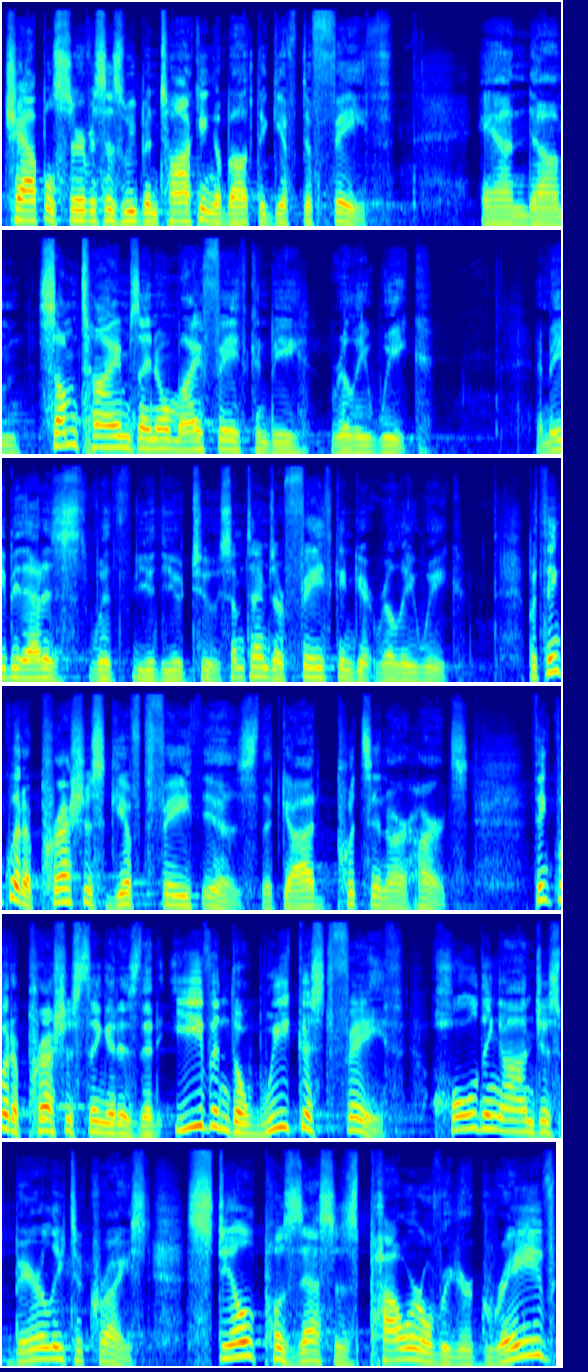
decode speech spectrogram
chapel services, we've been talking about the gift of faith. And um, sometimes I know my faith can be really weak. And maybe that is with you, you too. Sometimes our faith can get really weak. But think what a precious gift faith is that God puts in our hearts. Think what a precious thing it is that even the weakest faith, holding on just barely to Christ, still possesses power over your grave,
